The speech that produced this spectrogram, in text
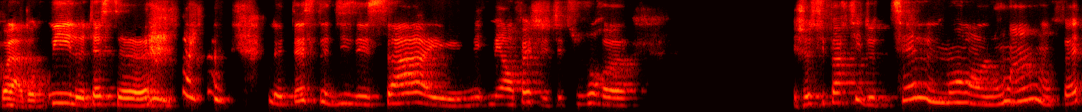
voilà, donc oui, le test, euh, le test disait ça, mais, en fait, j'étais toujours, je suis partie de tellement loin, en fait,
